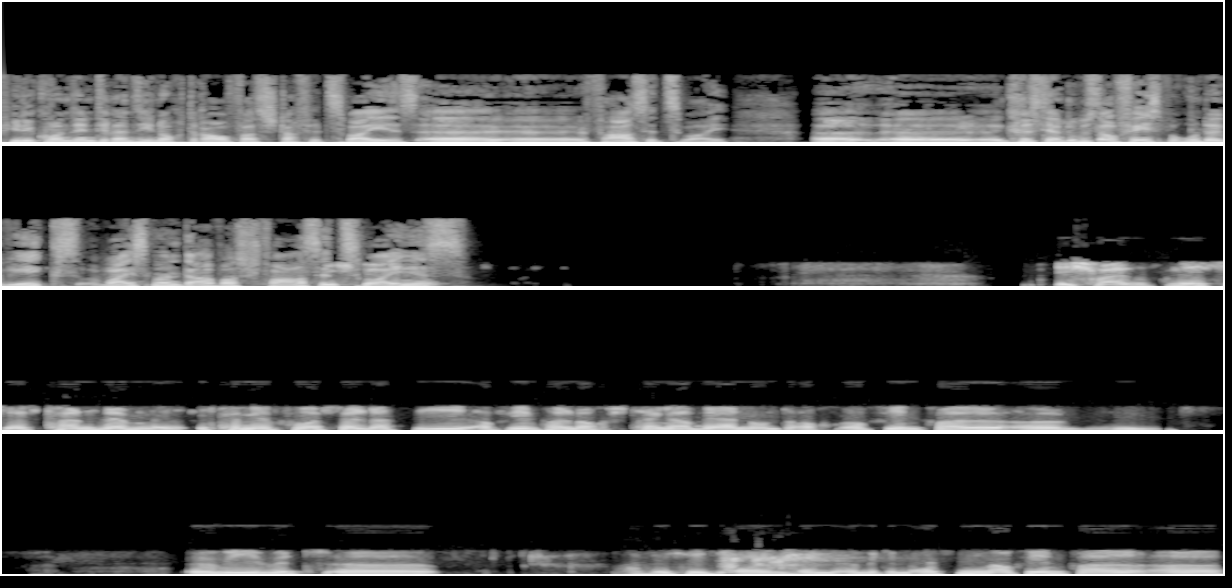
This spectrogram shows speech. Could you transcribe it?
Viele konzentrieren sich noch drauf, was Staffel 2 ist, äh, äh, Phase 2. Äh, äh, Christian, du bist auf Facebook unterwegs, weiß man da, was Phase Ich 2 bin- ist? Ich weiß es nicht. Ich kann, mir- ich kann mir vorstellen, dass sie auf jeden Fall noch strenger werden und auch auf jeden Fall äh, irgendwie mit, äh, weiß ich nicht, äh, äh, mit dem Essen auf jeden Fall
